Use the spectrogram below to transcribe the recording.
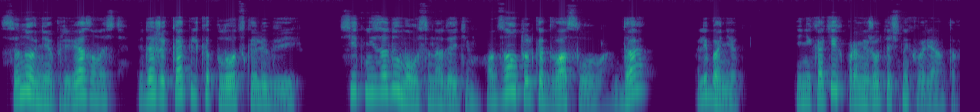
сыновняя привязанность, и даже капелька плотской любви. Сид не задумывался над этим, он знал только два слова «да» либо «нет» и никаких промежуточных вариантов.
